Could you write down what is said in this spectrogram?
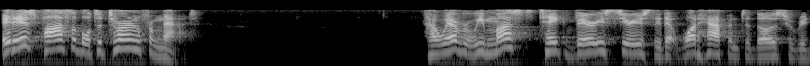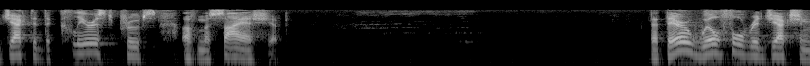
It is possible to turn from that. However, we must take very seriously that what happened to those who rejected the clearest proofs of messiahship. That their willful rejection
